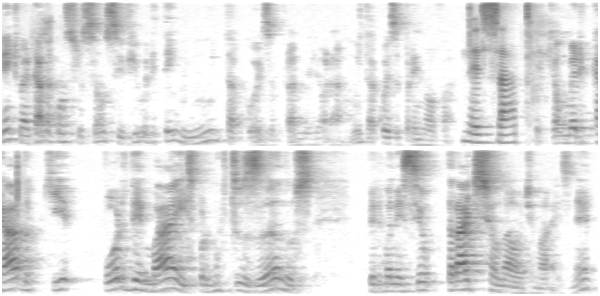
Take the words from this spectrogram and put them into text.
Gente, o mercado da construção civil ele tem muita coisa para melhorar, muita coisa para inovar. Exato. Porque é um mercado que, por demais, por muitos anos, permaneceu tradicional demais, né?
